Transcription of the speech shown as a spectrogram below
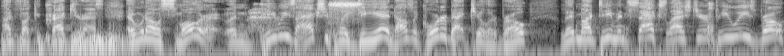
I'd fucking crack your ass. And when I was smaller in Pee Wees, I actually played D end. I was a quarterback killer, bro. Led my team in sacks last year at Pee Wees, bro.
